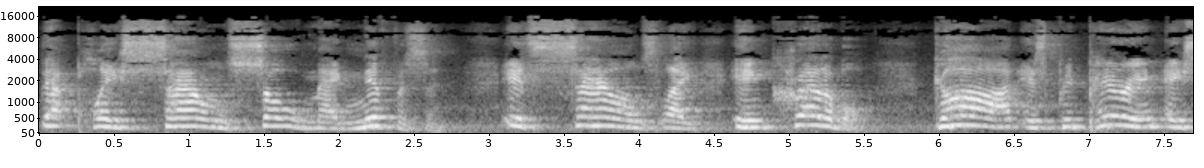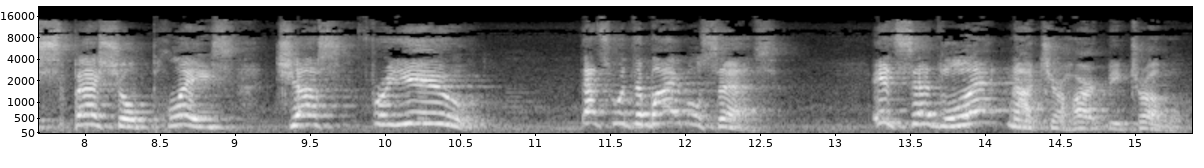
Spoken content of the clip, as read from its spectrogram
that place sounds so magnificent. It sounds like incredible. God is preparing a special place just for you. That's what the Bible says. It said, Let not your heart be troubled.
